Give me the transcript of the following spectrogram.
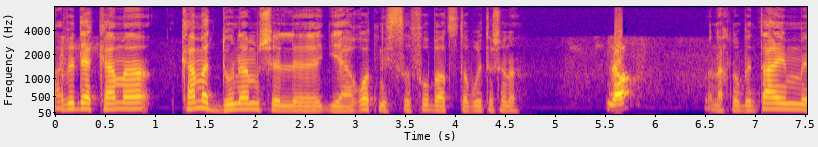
אב יודע כמה, כמה דונם של אה, יערות נשרפו בארצות הברית השנה? לא. אנחנו בינתיים, אה,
